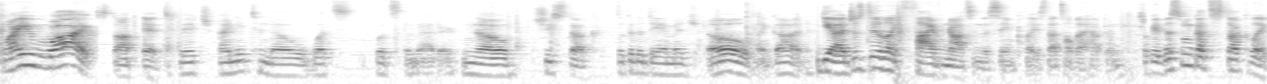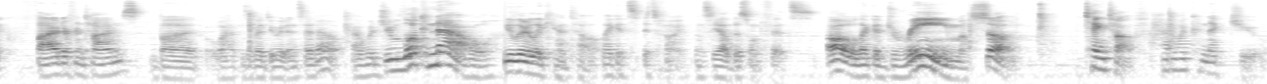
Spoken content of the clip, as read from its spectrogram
Why you, why? Stop it. Bitch, I need to know what's What's the matter? No, she's stuck. Look at the damage. Oh my god. Yeah, I just did like five knots in the same place. That's all that happened. Okay, this one got stuck like five different times, but what happens if I do it inside out? How would you look now? You literally can't tell. Like it's it's fine. Let's see how this one fits. Oh, like a dream. So, tank top. How do I connect you?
